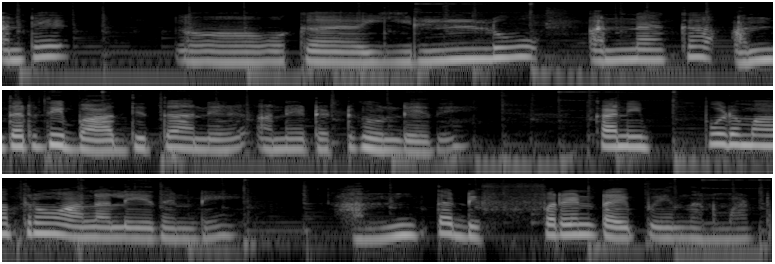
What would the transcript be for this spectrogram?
అంటే ఒక ఇల్లు అన్నాక అందరిది బాధ్యత అనే అనేటట్టుగా ఉండేది. కానీ ఇప్పుడు మాత్రం అలా లేదండి. అంత డిఫరెంట్ అయిపోయిందనమాట.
